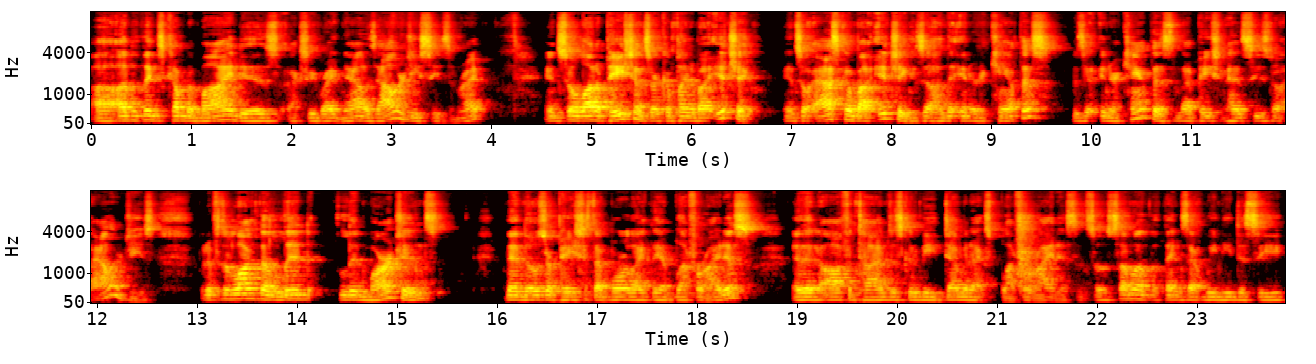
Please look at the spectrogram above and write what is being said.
Uh, other things come to mind is actually right now is allergy season, right? And so a lot of patients are complaining about itching. And so ask them about itching. Is it on the inner canthus? Is it inner canthus? And that patient has seasonal allergies. But if it's along the lid lid margins, then those are patients that more likely have blepharitis. And then oftentimes it's going to be Demodex blepharitis. And so some of the things that we need to see,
